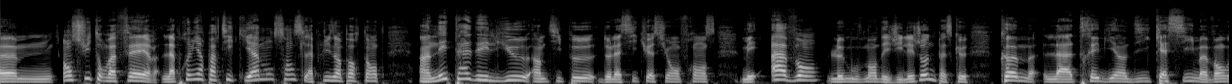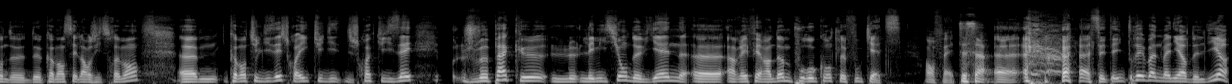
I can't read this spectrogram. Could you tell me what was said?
Euh, ensuite, on va faire la première partie qui est à mon sens la plus importante, un état des lieux un petit peu de la situation en France, mais avant le mouvement des Gilets jaunes, parce que comme l'a très bien dit Cassim avant de, commencer l'enregistrement, euh, comment tu le disais, je, croyais que tu crois que tu disais, je veux pas que l'émission devienne euh, un référendum pour ou contre le Fouquet's en fait. C'est ça. Euh, c'était une très bonne manière de le dire.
